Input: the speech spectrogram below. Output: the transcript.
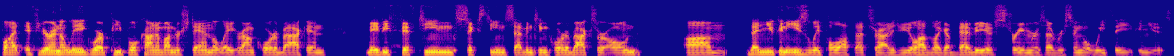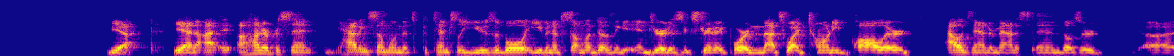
But if you're in a league where people kind of understand the late round quarterback and maybe 15, 16, 17 quarterbacks are owned, um, then you can easily pull off that strategy. You'll have like a bevy of streamers every single week that you can use. Yeah, yeah, and I, 100% having someone that's potentially usable, even if someone doesn't get injured, is extremely important. And that's why Tony Pollard, Alexander Mattison, those are uh,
